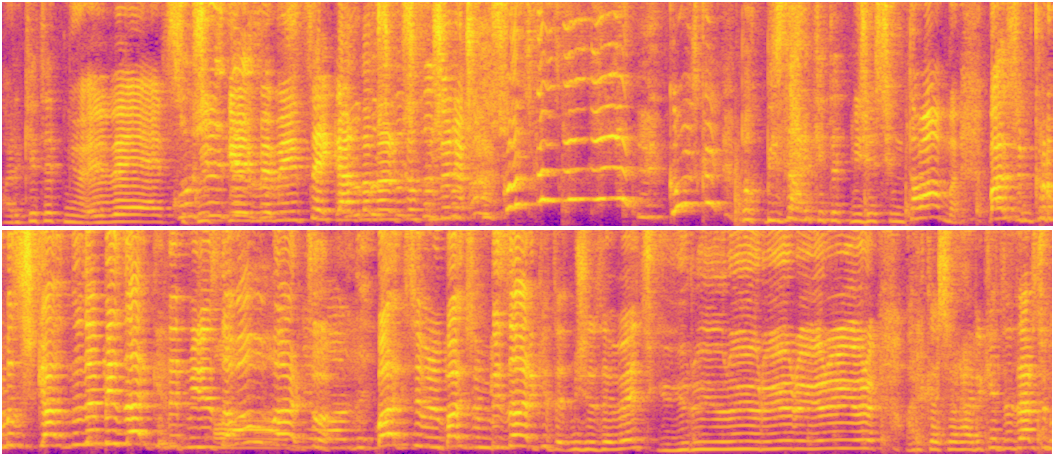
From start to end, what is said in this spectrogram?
Hareket etmiyor. Evet. Squid Game bebeği tekrardan arkasını dönüyor. koş koş. Koş koş. De hareket etmeyeceğiz şimdi tamam mı? Bak şimdi kırmızı ışık yandığında biz de hareket etmeyeceğiz Aa, tamam mı Bartu? Bak şimdi bak şimdi biz de hareket etmeyeceğiz evet. Yürü yürü yürü yürü yürü yürü. Arkadaşlar hareket edersek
